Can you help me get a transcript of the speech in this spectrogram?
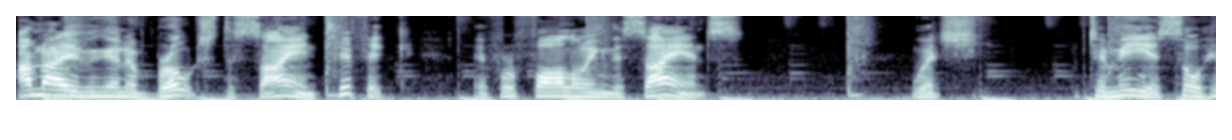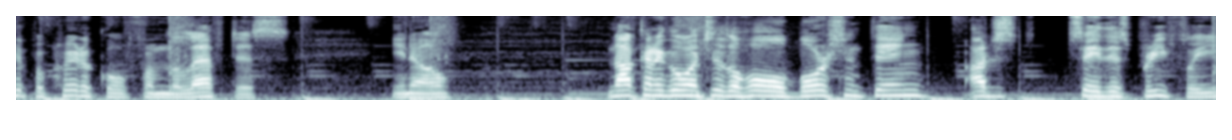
I'm not even going to broach the scientific if we're following the science, which to me is so hypocritical from the leftists. You know, Not going to go into the whole abortion thing. I'll just say this briefly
